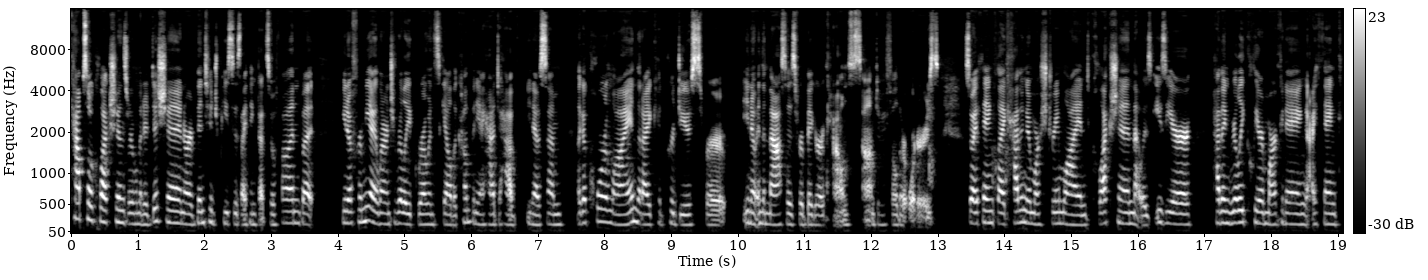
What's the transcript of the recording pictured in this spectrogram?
capsule collections or limited edition or vintage pieces. I think that's so fun. But, you know, for me, I learned to really grow and scale the company. I had to have, you know, some like a core line that I could produce for you know in the masses for bigger accounts um, to fulfill their orders so i think like having a more streamlined collection that was easier having really clear marketing i think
